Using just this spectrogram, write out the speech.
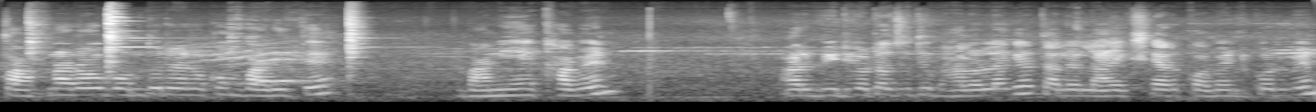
তো আপনারাও বন্ধুরা এরকম বাড়িতে বানিয়ে খাবেন। আর ভিডিওটা যদি ভালো লাগে, তাহলে লাইক শেয়ার কমেন্ট করবেন।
